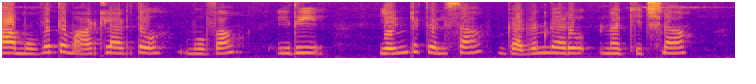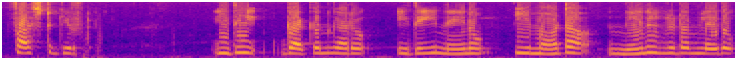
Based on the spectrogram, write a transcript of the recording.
ఆ మువ్వతో మాట్లాడుతూ మువ్వ ఇది ఏంటి తెలుసా? గగన్ గారు నాకు ఇచ్చిన ఫస్ట్ గిఫ్ట్. ఇది గగన్ గారు ఇది నేను. ఈ మాట నేను అనడం లేదు.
